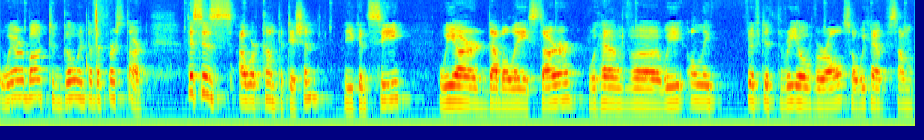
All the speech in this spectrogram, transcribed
we're about to go into the first start. This is our competition. You can see we are Double A starter. We have uh, we only 53 overall, so we have some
